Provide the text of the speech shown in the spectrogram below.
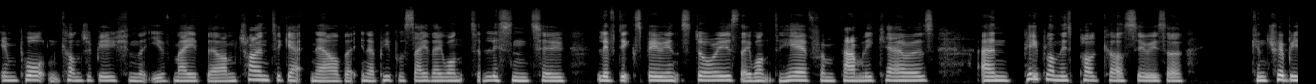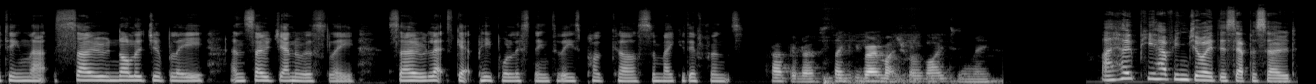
important contribution that you've made there. I'm trying to get now that, you know, people say they want to listen to lived experience stories, they want to hear from family carers. And people on this podcast series are contributing that so knowledgeably and so generously. So let's get people listening to these podcasts and make a difference. Fabulous. Thank you very much for inviting me. I hope you have enjoyed this episode.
